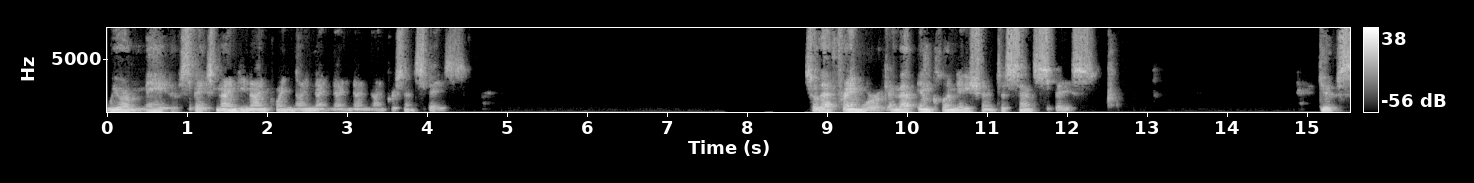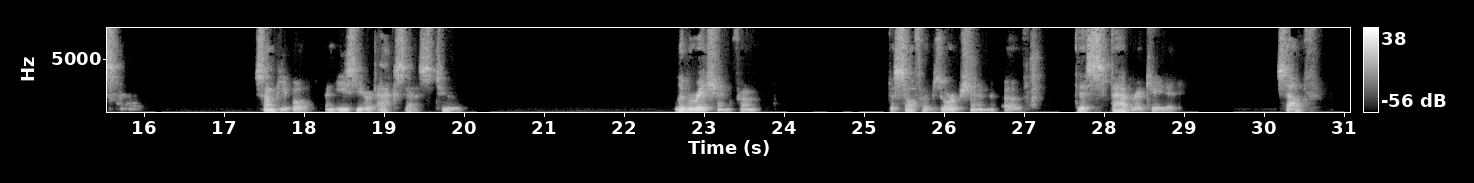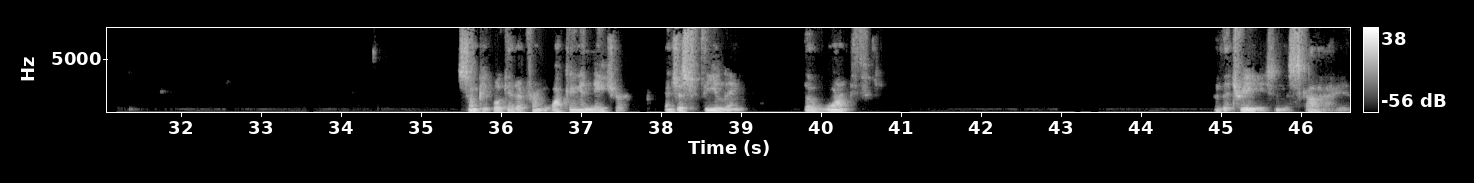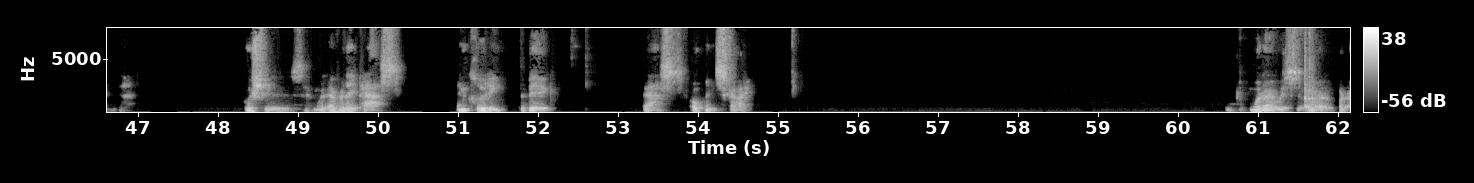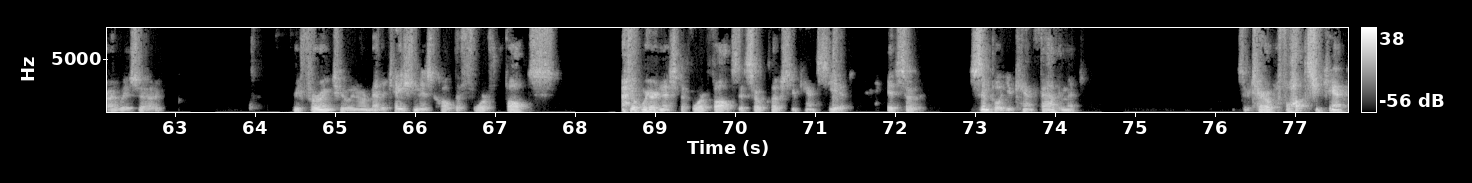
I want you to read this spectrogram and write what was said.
We are made of space, 99.99999% space. So that framework and that inclination to sense space gives some people an easier access to liberation from the self absorption of this fabricated self. Some people get it from walking in nature and just feeling the warmth of the trees and the sky and the bushes and whatever they pass, including the big, vast open sky. What I was uh, what I was uh, referring to in our meditation is called the four faults of awareness. The four faults. It's so close you can't see it. It's so simple you can't fathom it. It's a terrible faults. You can't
